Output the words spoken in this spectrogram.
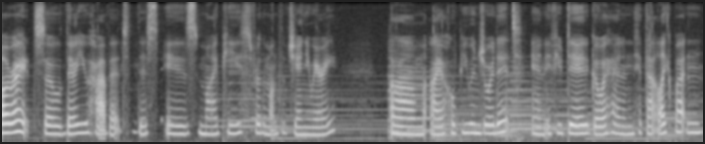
Alright, so there you have it. This is my piece for the month of January. Um, I hope you enjoyed it, and if you did, go ahead and hit that like button.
